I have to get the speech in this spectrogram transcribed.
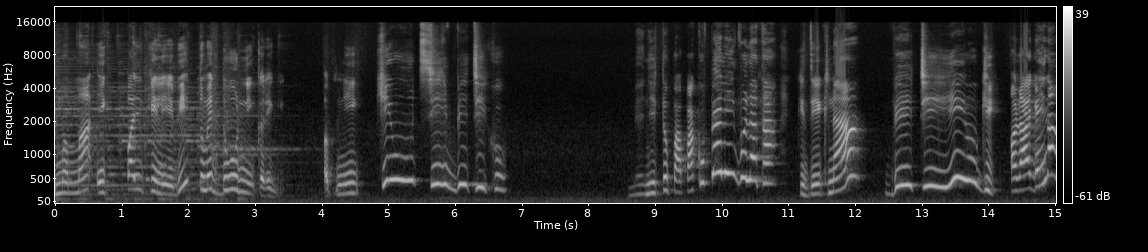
मम्मा एक पल के लिए भी तुम्हें दूर नहीं करेगी। अपनी क्यूट सी बेटी को। मैंने तो पापा को पहले ही बोला था कि देखना बेटी ही होगी। और आ गई ना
